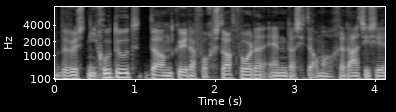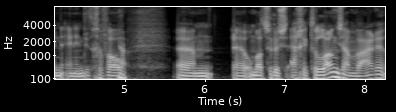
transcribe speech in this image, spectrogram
bewust niet goed doet, dan kun je daarvoor gestraft worden. En daar zitten allemaal gradaties in. En in dit geval um, uh, omdat ze dus eigenlijk te langzaam waren,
